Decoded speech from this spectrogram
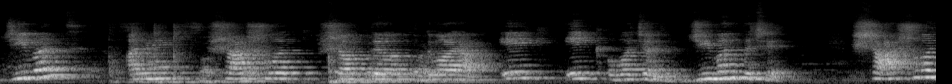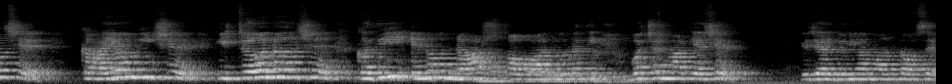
જીવંત અને શાશ્વત શબ્દ દ્વારા એક એક વચન જીવંત છે. શાશ્વત છે, કાયમી છે, ઇટર્નલ છે. કદી એનો નાશ થવાનો નથી. વચનમાં કહે છે કે જ્યારે દુનિયાનો અંત આવશે,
